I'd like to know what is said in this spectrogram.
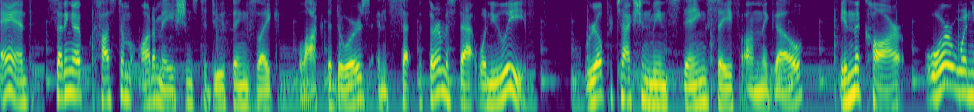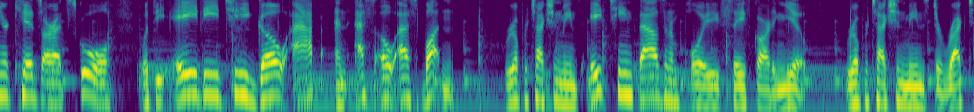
and setting up custom automations to do things like lock the doors and set the thermostat when you leave. Real protection means staying safe on the go, in the car, or when your kids are at school with the ADT Go app and SOS button. Real protection means 18,000 employees safeguarding you. Real protection means direct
